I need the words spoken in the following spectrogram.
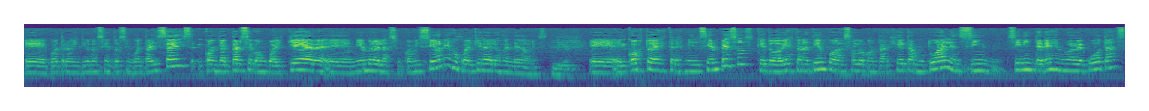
Eh, 421-156, contactarse con cualquier eh, miembro de las subcomisiones o cualquiera de los vendedores. Bien. Eh, el costo es 3.100 pesos, que todavía están a tiempo de hacerlo con tarjeta mutual en sin, sin interés en 9 cuotas.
